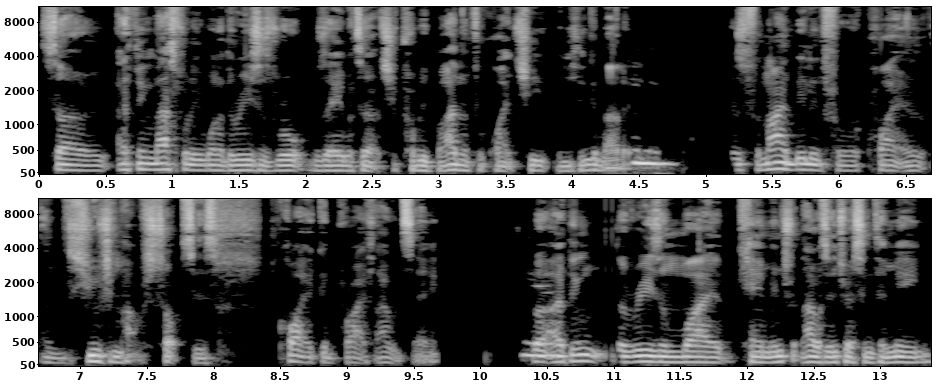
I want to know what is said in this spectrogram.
So I think that's probably one of the reasons Roark was able to actually probably buy them for quite cheap when you think about it. Mm-hmm. Because for nine billion for quite a, a, huge amount of shops is quite a good price, I would say. Yeah. But I think the reason why it came inter- that was interesting to me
